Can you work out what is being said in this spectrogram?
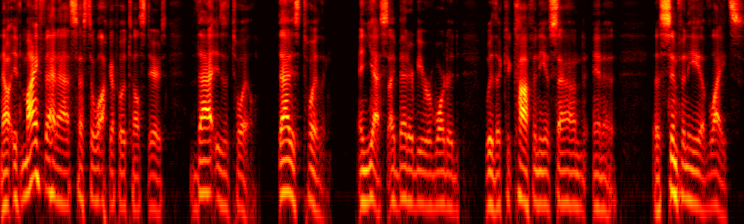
Now, if my fat ass has to walk up hotel stairs, that is a toil. That is toiling. And yes, I better be rewarded with a cacophony of sound and a, a symphony of lights.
